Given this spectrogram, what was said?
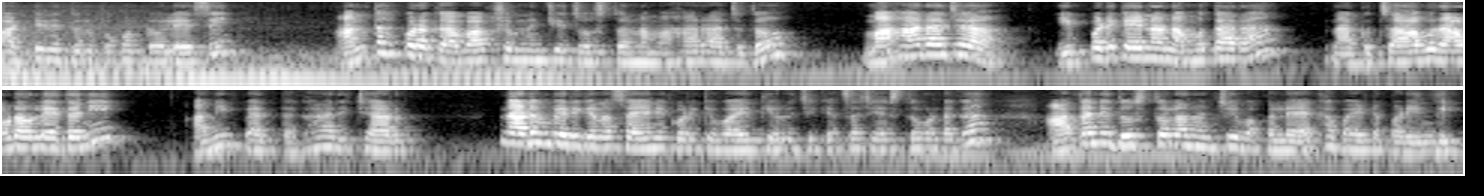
మట్టిని తులుపుకుంటూ లేచి అంతఃపుర గవాక్షం నుంచి చూస్తున్న మహారాజుతో మహారాజా ఇప్పటికైనా నమ్ముతారా? నాకు చావు రావడం లేదని అని పెద్దగా అరిచాడు. నడుం విరిగిన సైనికుడికి వైద్యులు చికిత్స చేస్తూ ఉండగా అతని దుస్తుల నుంచి ఒక లేఖ బయటపడింది.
